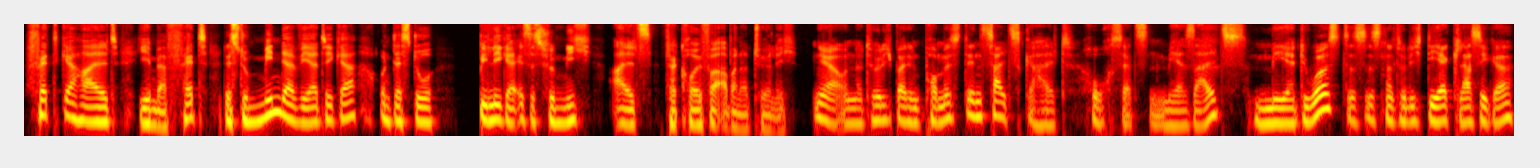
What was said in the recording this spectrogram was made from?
Fettgehalt. Je mehr Fett, desto minderwertiger und desto billiger ist es für mich als Verkäufer aber natürlich. Ja, und natürlich bei den Pommes den Salzgehalt hochsetzen. Mehr Salz, mehr Durst. Das ist natürlich der Klassiker,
